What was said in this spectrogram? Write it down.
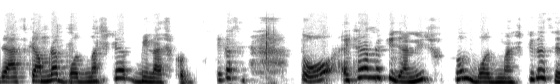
যে আজকে আমরা বদমাসকে বিনাশ করব। ঠিক আছে? তো এখানে আমরা কি জানি? বদমাস ঠিক আছে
